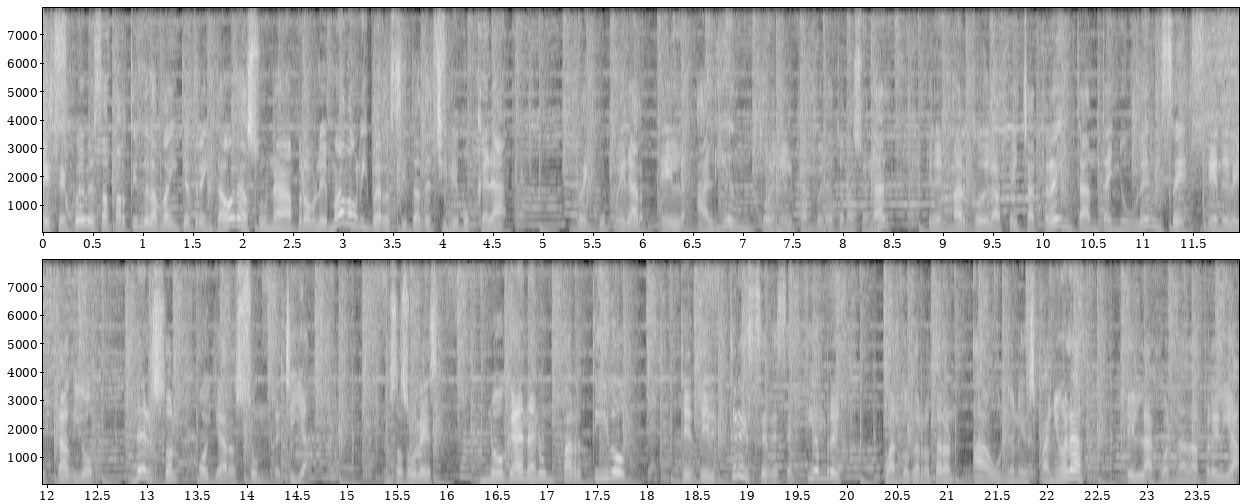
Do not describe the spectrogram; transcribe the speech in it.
Este jueves a partir de las 20.30 horas, una problemada Universidad de Chile buscará recuperar el aliento en el Campeonato Nacional en el marco de la fecha 30 ante Ñublense en el estadio Nelson Oyarzún de Chillán. Los azules no ganan un partido desde el 13 de septiembre cuando derrotaron a Unión Española en la jornada previa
